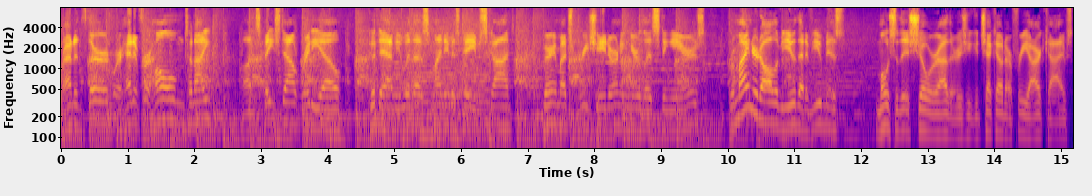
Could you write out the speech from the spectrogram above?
Rounded third, we're headed for home tonight on Spaced Out Radio. Good to have you with us. My name is Dave Scott. Very much appreciate earning your listening ears. Reminder to all of you that if you missed most of this show or others, you can check out our free archives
